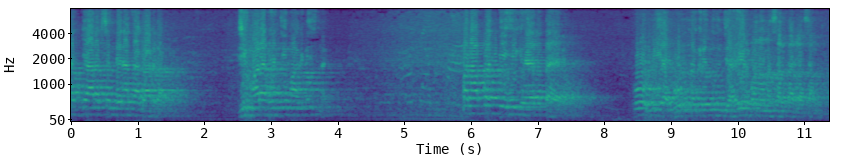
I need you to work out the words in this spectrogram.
टक्के आरक्षण देण्याचा गाडला जी मराठ्यांची मागणीच नाही. पण आपण तेही घ्यायला तयार आहे हो मी या भूमनगरीतून जाहीरपणानं सरकारला सांगतो.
